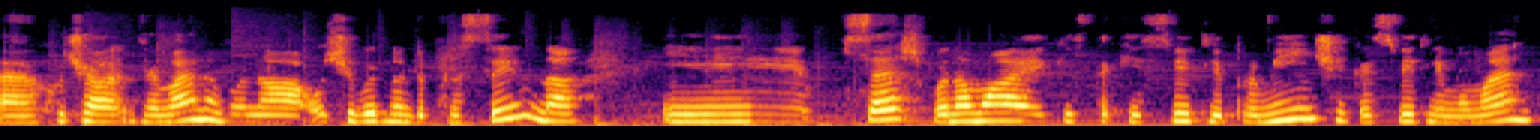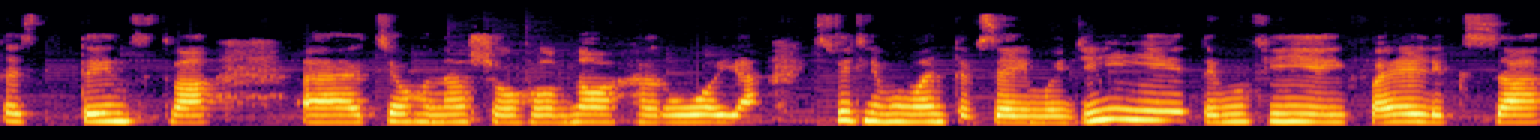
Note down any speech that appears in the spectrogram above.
е, хоча для мене вона очевидно депресивна, і все ж вона має якісь такі світлі промінчики, світлі моменти дитинства е, цього нашого головного героя, світлі моменти взаємодії Тимофія і Фелікса,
